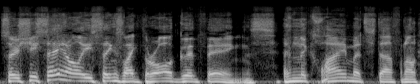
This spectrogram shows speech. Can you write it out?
So she's saying all these things like they're all good things and the climate stuff and all.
